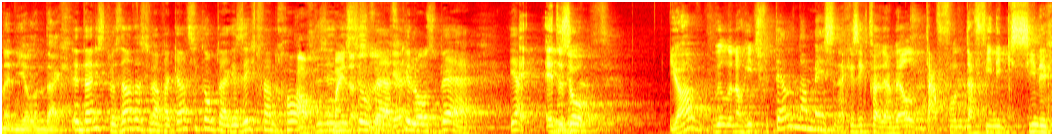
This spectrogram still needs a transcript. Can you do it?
een hele dag. En dan is het plezant als je van vakantie komt en je zegt van, goh, Ach, er zijn dus zo leuk, vijf kilo's bij. Ja, En, en dus zo, ja, ik wilde nog iets vertellen aan mensen. Dat je zegt van, ja, wel, dat, dat vind ik zinnig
